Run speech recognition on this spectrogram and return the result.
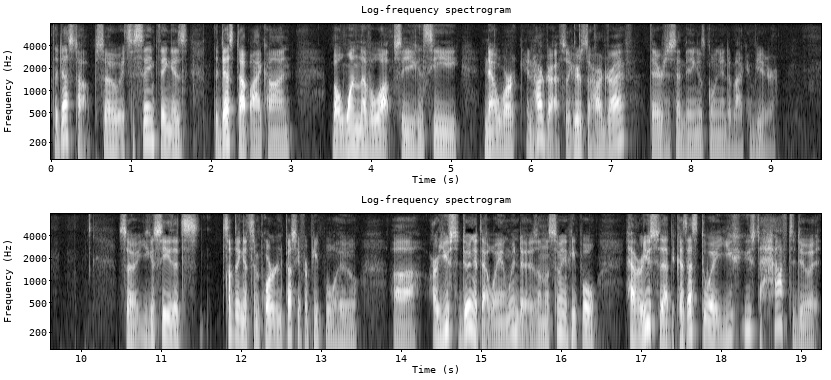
the desktop. So it's the same thing as the desktop icon, but one level up. So you can see network and hard drive. So here's the hard drive. There's the same thing as going into my computer. So you can see that's something that's important, especially for people who uh, are used to doing it that way in Windows. And so many people have, are used to that because that's the way you used to have to do it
